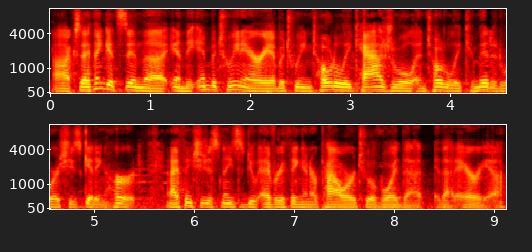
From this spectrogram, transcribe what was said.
Because uh, I think it's in the in the in between area between totally casual and totally committed where she's getting hurt, and I think she just needs to do everything in her power to avoid that that area.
